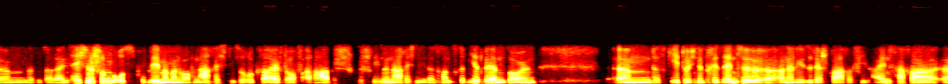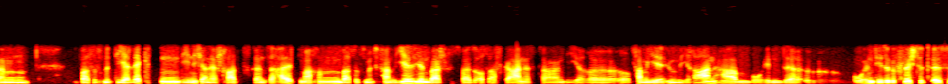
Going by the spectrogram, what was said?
Ähm, das ist allein technisch schon ein großes Problem, wenn man nur auf Nachrichten zurückgreift, auf arabisch geschriebene Nachrichten, die dann transkribiert werden sollen. Ähm, das geht durch eine präsente äh, Analyse der Sprache viel einfacher. Ähm, was ist mit Dialekten, die nicht an der Staatsgrenze Halt machen? Was ist mit Familien beispielsweise aus Afghanistan, die ihre Familie im Iran haben, wohin, der, wohin diese geflüchtet ist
